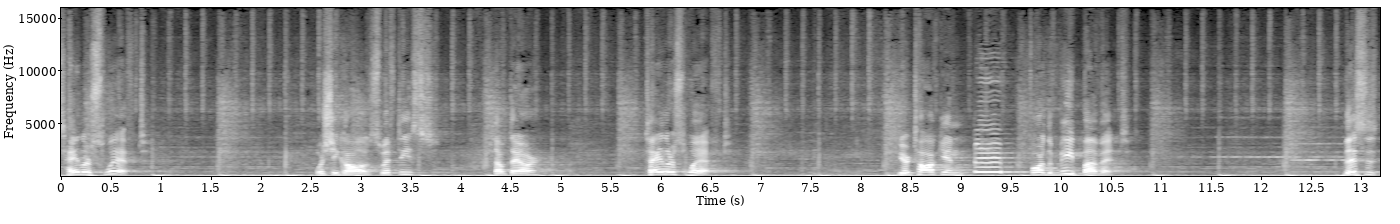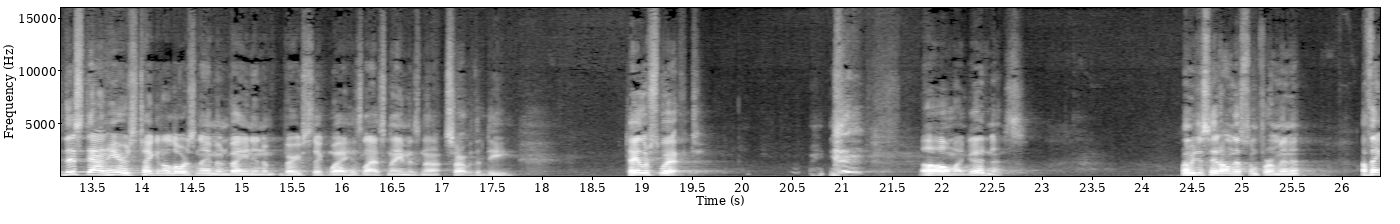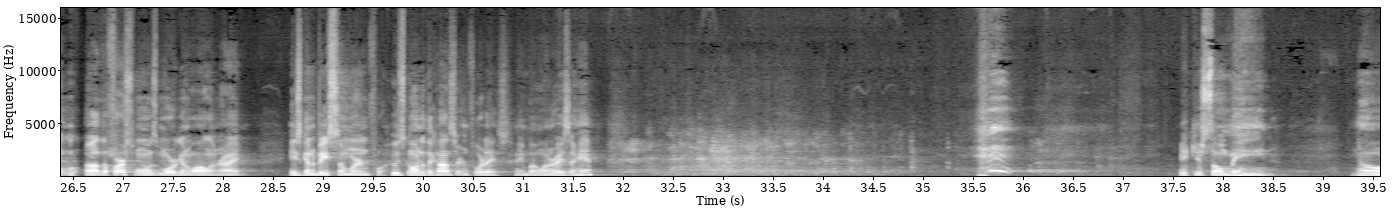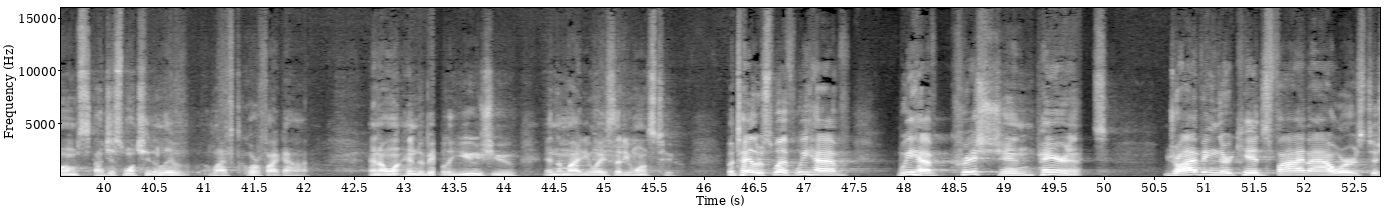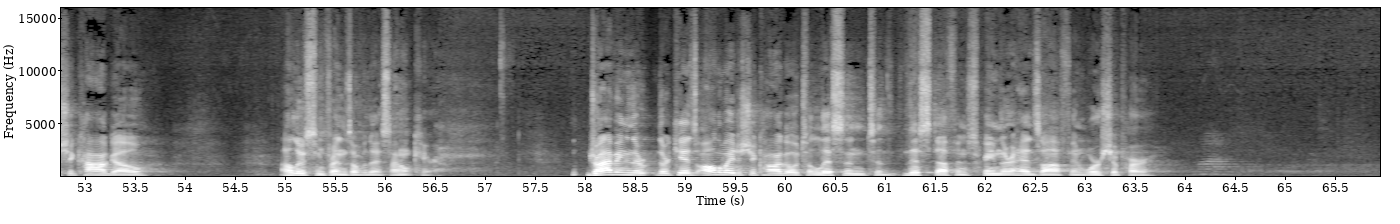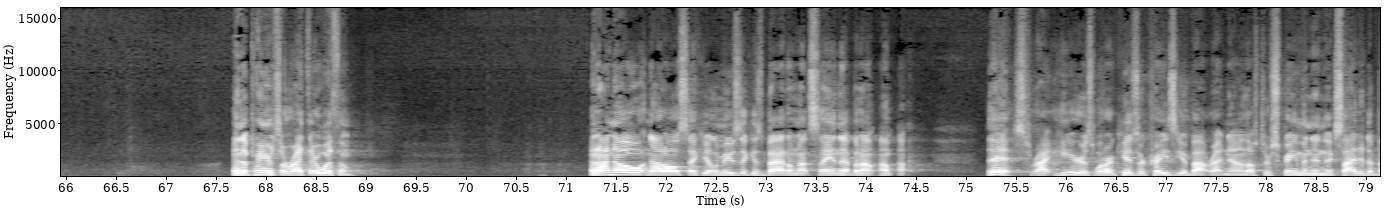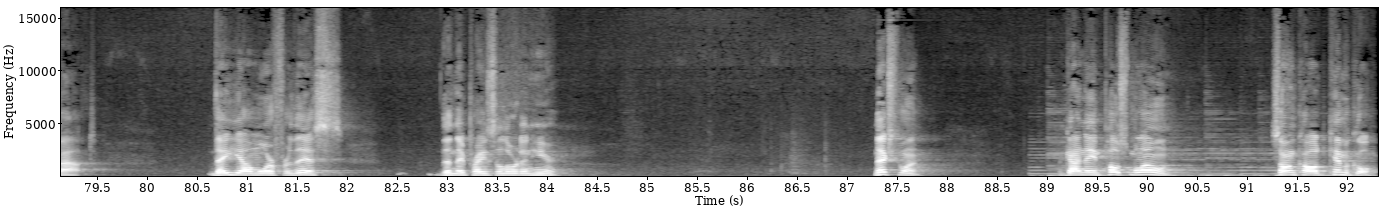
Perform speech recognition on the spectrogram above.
Taylor Swift. What's she called? Swifties? Is that what they are? Taylor Swift. You're talking beep for the beep of it. This, is, this down here is taking the Lord's name in vain in a very sick way. His last name is not start with a D. Taylor Swift. oh my goodness. Let me just hit on this one for a minute. I think uh, the first one was Morgan Wallen, right? He's going to be somewhere in. Four, who's going to the concert in four days? Anybody want to raise their hand? Rick, you're so mean. No, I'm, I just want you to live a life to glorify God. And I want Him to be able to use you in the mighty ways that He wants to. But Taylor Swift, we have, we have Christian parents driving their kids five hours to Chicago. I'll lose some friends over this, I don't care. Driving their, their kids all the way to Chicago to listen to this stuff and scream their heads off and worship her. And the parents are right there with them. And I know not all secular music is bad. I'm not saying that, but I'm, I'm, I, this right here is what our kids are crazy about right now. That's what they're screaming and excited about. They yell more for this than they praise the Lord in here. Next one A guy named Post Malone, song called Chemical.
